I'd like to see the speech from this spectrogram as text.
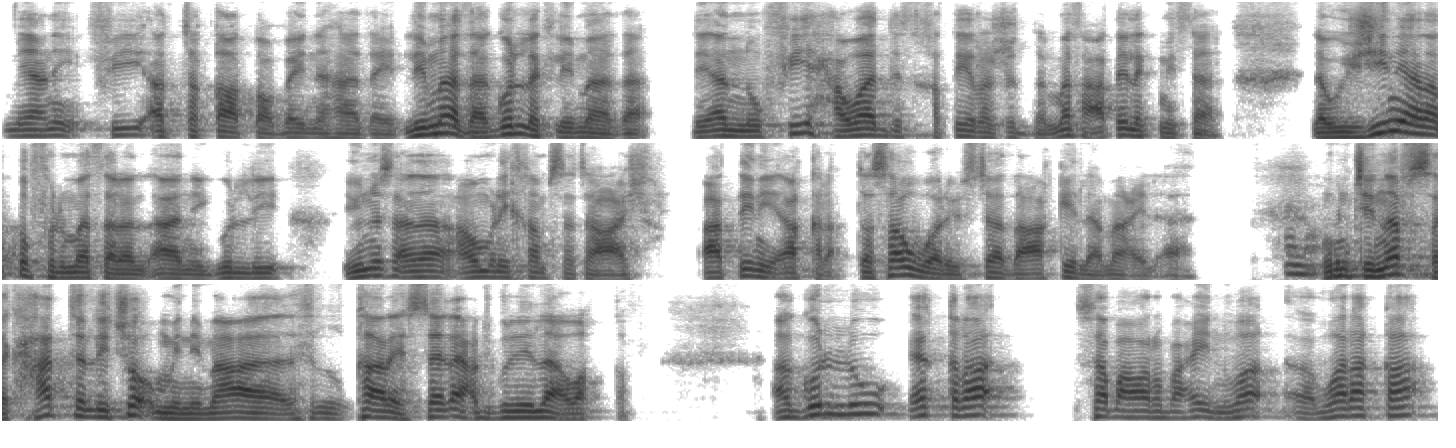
يعني في التقاطع بين هذين. لماذا؟ أقول لك لماذا؟ لأنه في حوادث خطيرة جدا. مثلا أعطي لك مثال. لو يجيني أنا طفل مثلا الآن يقول لي يونس أنا عمري 15 أعطيني أقرأ. تصور أستاذة عقيلة معي الآن. وأنت نفسك حتى اللي تؤمني مع القارئ السائل تقول لي لا وقف. أقول له اقرأ 47 ورقة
